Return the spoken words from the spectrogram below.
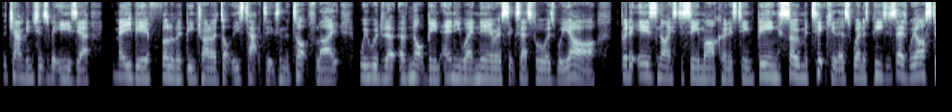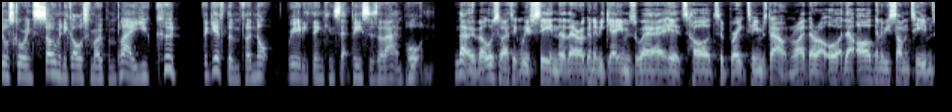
the championship's a bit easier. Maybe if Fulham had been trying to adopt these tactics in the top flight, we would have not been anywhere near as successful as we are. But it is nice to see Marco and his team being so meticulous when, as Peter says, we are still scoring so many goals from open play. You could forgive them for not really thinking set pieces are that important. No, but also I think we've seen that there are going to be games where it's hard to break teams down, right? There are there are going to be some teams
